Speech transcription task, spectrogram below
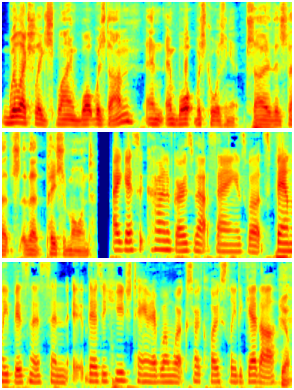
we'll actually explain what was done and, and what was causing it. So there's that, that peace of mind. I guess it kind of goes without saying as well. It's family business, and there's a huge team, and everyone works so closely together. Yep.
